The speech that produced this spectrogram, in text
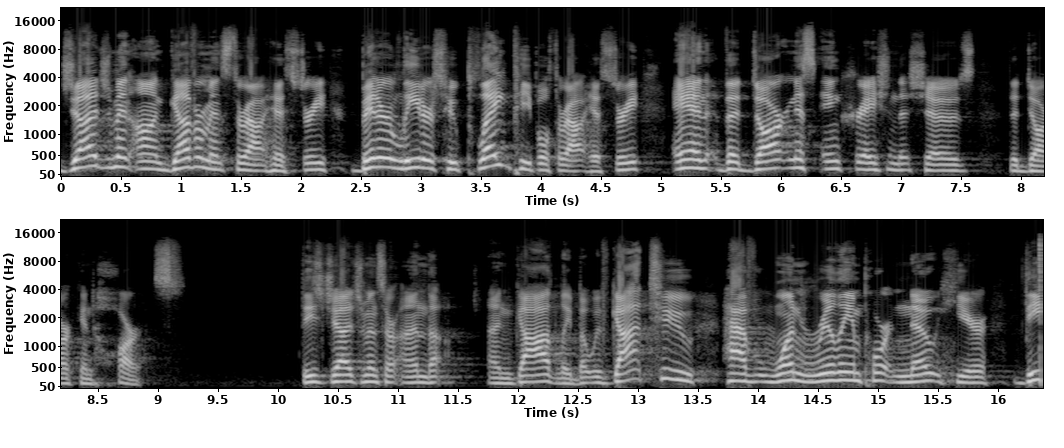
judgment on governments throughout history, bitter leaders who plague people throughout history, and the darkness in creation that shows the darkened hearts. These judgments are un- ungodly, but we've got to have one really important note here. These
